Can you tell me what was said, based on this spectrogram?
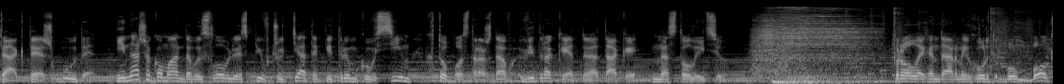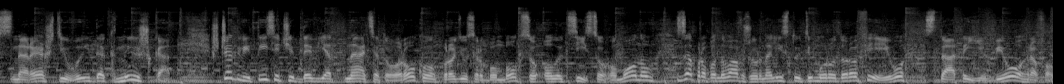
так теж буде. І наша команда висловлює співчуття та підтримку всім, хто постраждав від ракетної атаки на столицю. Про легендарний гурт Бумбокс нарешті вийде книжка. Ще 2019 року продюсер бумбоксу Олексій Согомонов запропонував журналісту Тимуру Дорофєєву стати їх біографом.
